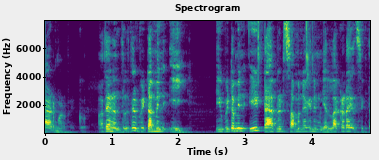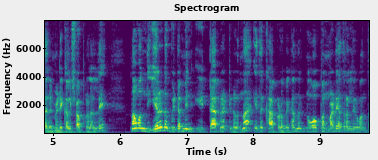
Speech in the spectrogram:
ಆ್ಯಡ್ ಮಾಡಬೇಕು. ಅದೇನಂತ ಹೇಳಿದ್ರೆ ವಿಟಮಿನ್ ಇ ಈ ವಿಟಮಿನ್ ಇ ಟ್ಯಾಬ್ಲೆಟ್ ಸಾಮಾನ್ಯವಾಗಿ ನಿಮ್ಗೆ ಎಲ್ಲ ಕಡೆ ಸಿಗ್ತದೆ ಮೆಡಿಕಲ್ ಶಾಪ್ಗಳಲ್ಲಿ ನಾವೊಂದು ಎರಡು ವಿಟಮಿನ್ ಇ ಟ್ಯಾಬ್ಲೆಟ್ಗಳನ್ನ ಇದಕ್ಕೆ ಹಾಕ್ಕೊಳ್ಬೇಕಂದ್ರೆ ಓಪನ್ ಮಾಡಿ ಅದರಲ್ಲಿರುವಂಥ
